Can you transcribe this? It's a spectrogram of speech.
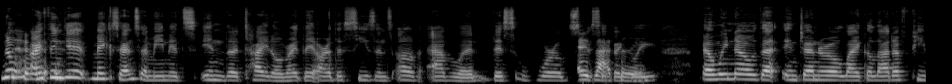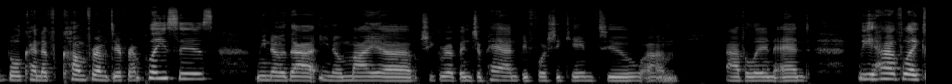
no, I think it makes sense. I mean, it's in the title, right? They are the seasons of Avalon, this world Exactly. specifically. And we know that in general, like a lot of people kind of come from different places. We know that, you know, Maya, she grew up in Japan before she came to um, Avalon. And we have like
